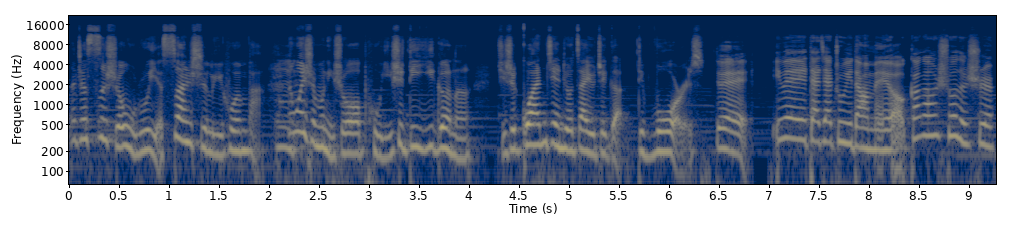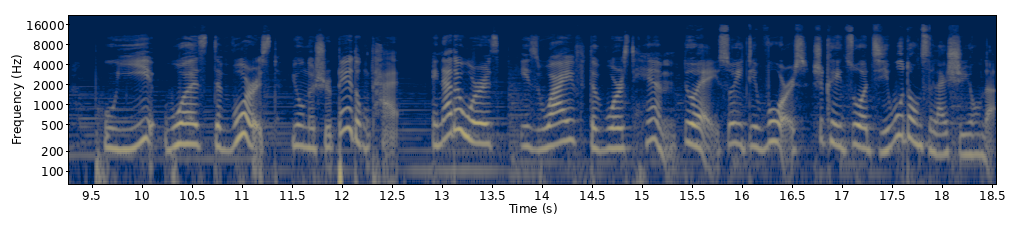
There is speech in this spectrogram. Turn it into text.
那这四舍五入也算是离婚吧？那为什么你说溥仪是第一个呢？其实关键就在于这个 divorce。对。因为大家注意到没有，刚刚说的是溥仪 was divorced，用的是被动态。In other words, his wife divorced him。对，所以 divorce 是可以做及物动词来使用的。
